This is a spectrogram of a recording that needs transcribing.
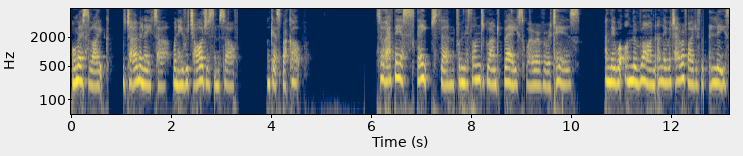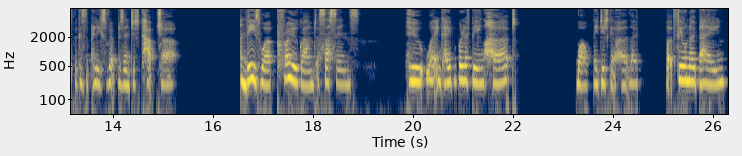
Almost like the Terminator when he recharges himself and gets back up. So had they escaped then from this underground base, wherever it is, and they were on the run and they were terrified of the police because the police represented capture. And these were programmed assassins who were incapable of being hurt well, they did get hurt though, but feel no pain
